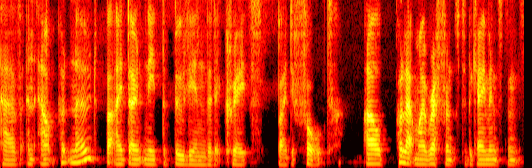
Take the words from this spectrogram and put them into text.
have an output node, but I don't need the Boolean that it creates by default. I'll pull out my reference to the game instance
